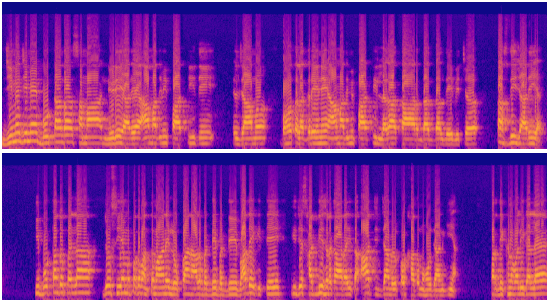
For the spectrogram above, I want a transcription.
ਜਿਵੇਂ ਜਿਵੇਂ ਵੋਟਾਂ ਦਾ ਸਮਾਂ ਨੇੜੇ ਆ ਰਿਹਾ, ਆਮ ਆਦਮੀ ਪਾਰਟੀ ਦੇ ਇਲਜ਼ਾਮ ਬਹੁਤ ਲੱਗ ਰਹੇ ਨੇ। ਆਮ ਆਦਮੀ ਪਾਰਟੀ ਲਗਾਤਾਰ ਦਲਦਲ ਦੇ ਵਿੱਚ ਧੱਸਦੀ ਜਾ ਰਹੀ ਹੈ ਕਿ ਵੋਟਾਂ ਤੋਂ ਪਹਿਲਾਂ ਜੋ ਸੀਐਮ ਭਗਵੰਤ ਮਾਨ ਨੇ ਲੋਕਾਂ ਨਾਲ ਵੱਡੇ ਵੱਡੇ ਵਾਅਦੇ ਕੀਤੇ ਕਿ ਜੇ ਸਾਡੀ ਸਰਕਾਰ ਆਈ ਤਾਂ ਆਹ ਚੀਜ਼ਾਂ ਬਿਲਕੁਲ ਖਤਮ ਹੋ ਜਾਣਗੀਆਂ। ਪਰ ਦੇਖਣ ਵਾਲੀ ਗੱਲ ਹੈ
